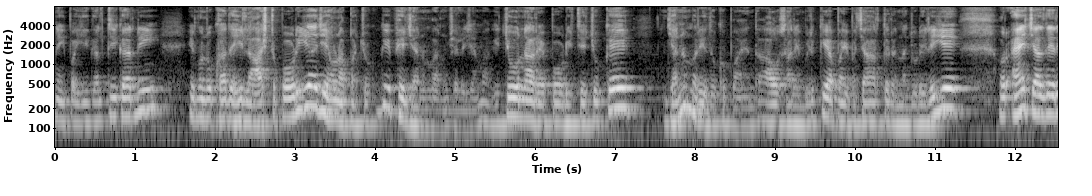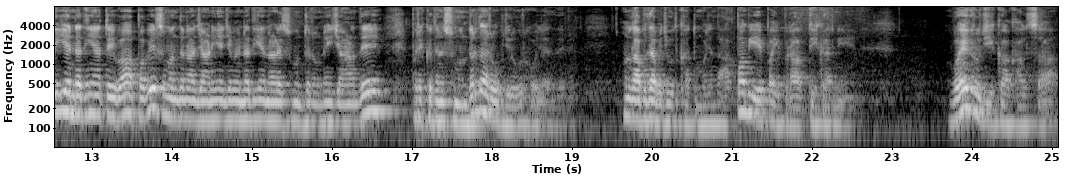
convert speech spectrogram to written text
ਨਹੀਂ ਭਾਈ ਇਹ ਗਲਤੀ ਕਰਨੀ, ਇਹ ਮਨੁੱਖਾ ਦੇ ਹੀ ਲਾਸਟ ਪੌੜੀ ਆ, ਜੇ ਹੁਣ ਆਪਾਂ ਚੁੱਕ ਗਏ ਫਿਰ ਜਨਮ ਜਨਮਾਂ ਨੂੰ ਚਲੇ ਜਾਵਾਂਗੇ। ਜੋ ਨਾਰੇ ਪੌੜੀ ਤੇ ਚੁੱਕੇ, ਜਨਮ ਮਰੇ ਦੁੱਖ ਪਾਇੰਦਾ ਆਓ ਸਾਰੇ ਮਿਲ ਕੇ ਆਪਾਂ ਇਹ ਵਿਚਾਰ ਤੇ ਨਾਲ ਜੁੜੇ ਰਹੀਏ ਔਰ ਐਂ ਚੱਲਦੇ ਰਹੀਏ, ਨਦੀਆਂ ਤੇ ਵਾਹ ਪਵੇ, ਸਮੁੰਦਰ ਨਾ ਜਾਣੀਏ, ਜਿਵੇਂ ਨਦੀਆਂ ਨਾਲੇ ਸਮੁੰਦਰ ਨੂੰ ਨਹੀਂ ਜਾਣਦੇ, ਪਰ ਇੱਕ ਦਿਨ ਸਮੁੰਦਰ ਦਾ ਰੂਪ ਜ਼ਰੂਰ ਹੋ ਜਾਂਦੇ ਨੇ। ਹੁਣ ਰੱਬ ਦਾ ਵਜੂਦ ਖਤਮ ਹੋ ਜਾਂਦਾ। ਆਪਾਂ ਵੀ ਇਹ ਭਾਈ ਪ੍ਰਾਪਤੀ ਕਰਨੀ ਹੈ। ਵਾਹਿਗੁਰੂ ਜੀ ਕਾ ਖਾਲਸਾ,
